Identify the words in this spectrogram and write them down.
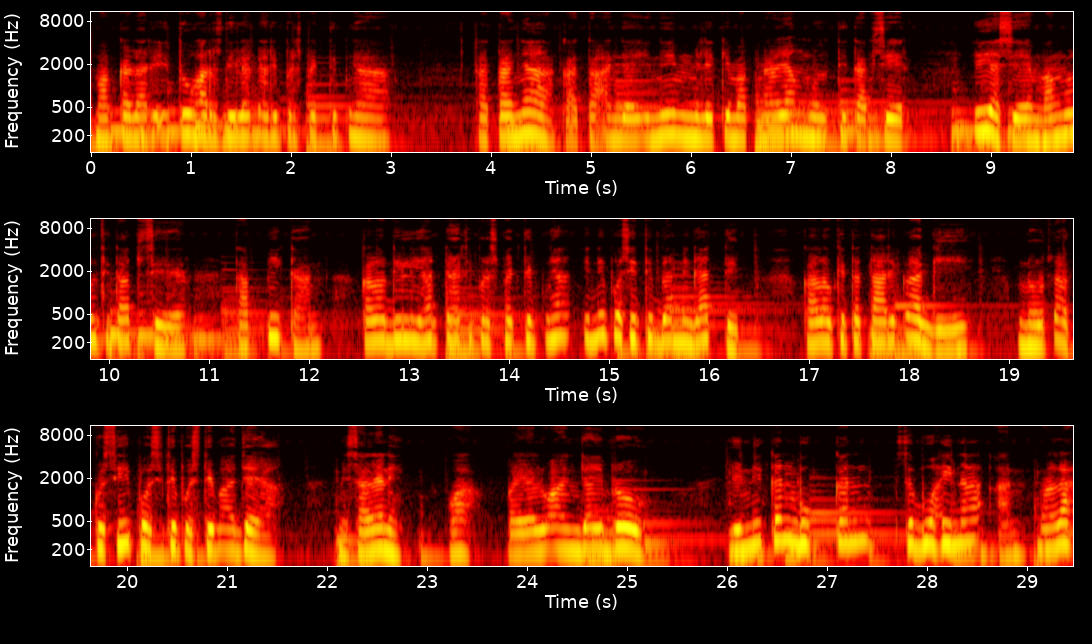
Maka dari itu harus dilihat dari perspektifnya. Katanya, kata anjay ini memiliki makna yang multitafsir. Iya sih emang multitafsir, tapi kan kalau dilihat dari perspektifnya ini positif dan negatif. Kalau kita tarik lagi, menurut aku sih positif-positif aja ya. Misalnya nih, wah kayak lu anjay bro. Ini kan bukan sebuah hinaan, malah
